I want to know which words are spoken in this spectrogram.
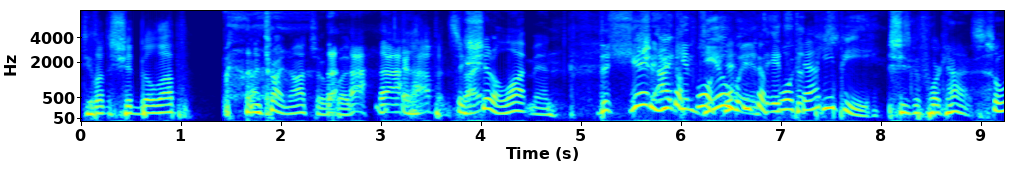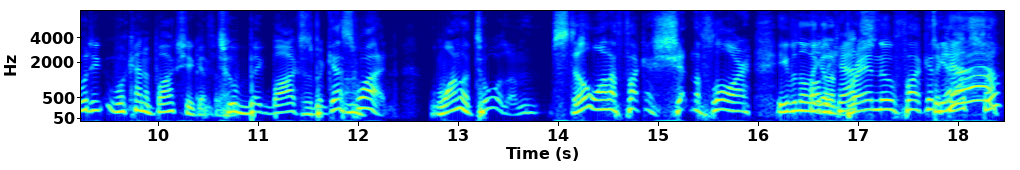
Do you let the shit build up? I try not to, but It happens, they right? shit a lot, man. The shit Shit, you I got can four deal cat- you got with. four It's the cats? pee pee. She's got four cats. So what do you, what kind of box you get for two them? big boxes. But guess Uh-huh. what? One or two of them still want to fucking shit in the floor, even though they Oh, got the a cats? brand new fucking The yeah, cats too?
